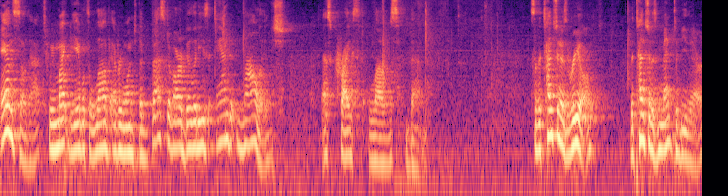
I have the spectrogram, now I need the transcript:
And so that we might be able to love everyone to the best of our abilities and knowledge as Christ loves them. So the tension is real. The tension is meant to be there.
